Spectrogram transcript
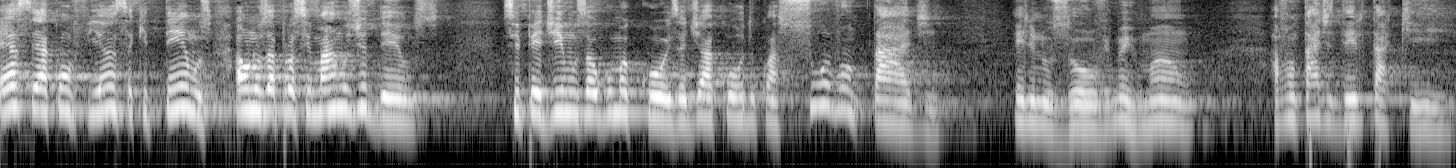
Essa é a confiança que temos ao nos aproximarmos de Deus. Se pedirmos alguma coisa de acordo com a Sua vontade, Ele nos ouve. Meu irmão, a vontade dele está aqui.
